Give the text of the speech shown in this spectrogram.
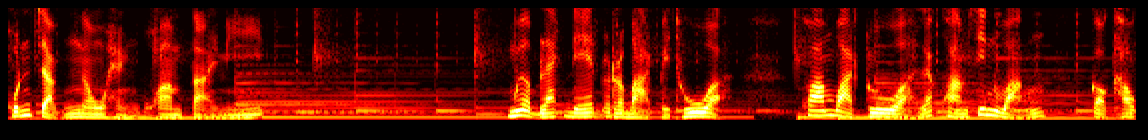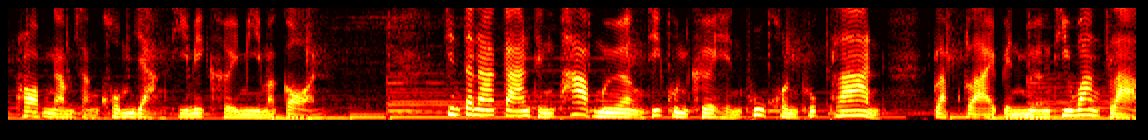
พ้นจากเงาแห่งความตายนี้ เมื่อ Black Death ระบาดไปทั่ว ความหวาดกลัวและความสิ้นหวัง ก็เข้าครอบงำสังคมอย่างที่ไม่เคยมีมาก่อนจินตนาการถึงภาพเมืองที่คุณเคยเห็นผู้คนพลุกพล่าน กลับกลายเป็นเมืองที่ว่างเปล่า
